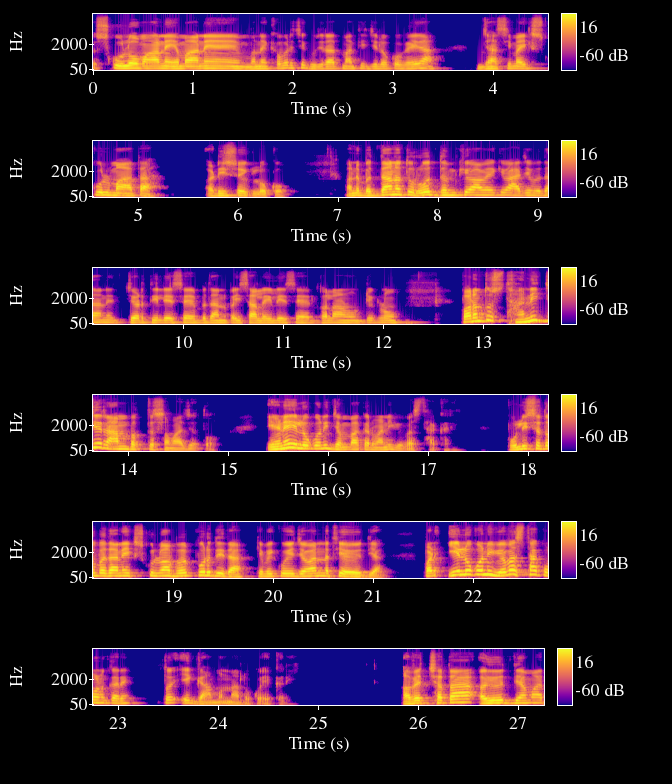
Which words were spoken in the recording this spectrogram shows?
સ્કૂલોમાં અને એમાં અને મને ખબર છે ગુજરાતમાંથી જે લોકો ગયા ઝાંસીમાં એક સ્કૂલમાં હતા અઢીસો એક લોકો. અને બધાને તો રોજ ધમકીઓ આવે કે આજે બધાને ચડતી લેશે, બધાને પૈસા લઈ લેશે, ફલાણું ટીકણું પરંતુ સ્થાનિક જે રામ ભક્ત સમાજ હતો, એણે એ લોકોની જમવા કરવાની વ્યવસ્થા કરી. પોલીસે તો બધાને એક સ્કૂલમાં ભરપૂર દીધા કે ભાઈ કોઈ જવાન નથી અયોધ્યા. પણ એ લોકોની વ્યવસ્થા કોણ કરે? તો એ ગામના લોકોએ કરી. હવે છતાં અયોધ્યામાં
